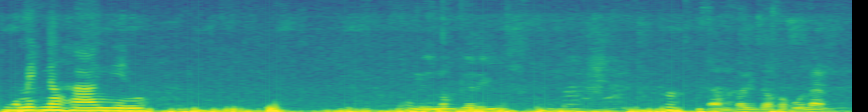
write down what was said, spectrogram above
Lamig ng hangin. Linom garing. Tambay daw kabulan.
